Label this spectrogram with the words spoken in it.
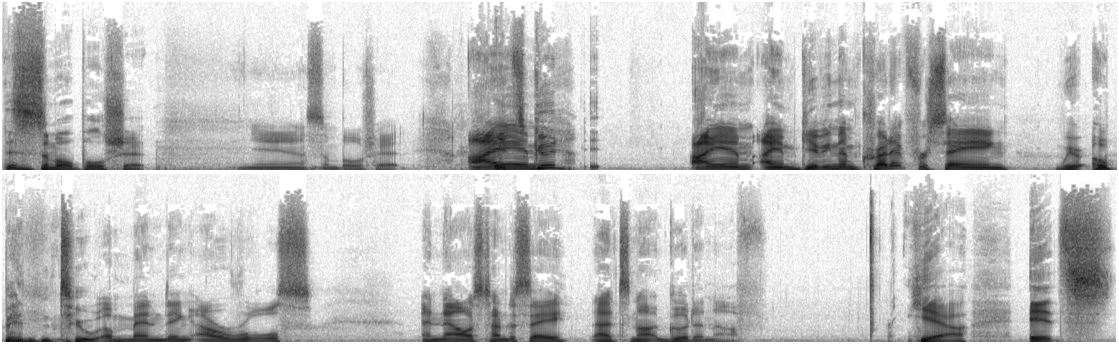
This is some old bullshit. Yeah, some bullshit. I It's am, good. I am I am giving them credit for saying we're open to amending our rules, and now it's time to say that's not good enough. Yeah, it's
